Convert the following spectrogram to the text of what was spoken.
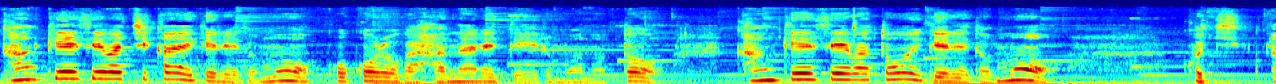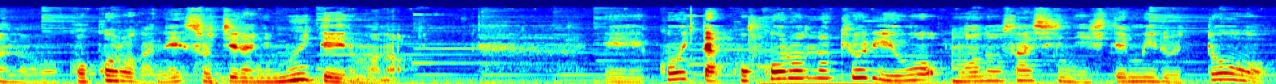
関係性は近いけれども心が離れているものと関係性は遠いけれどもこちあの心がねそちらに向いているもの、えー、こういった心の距離を物差しにしてみると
